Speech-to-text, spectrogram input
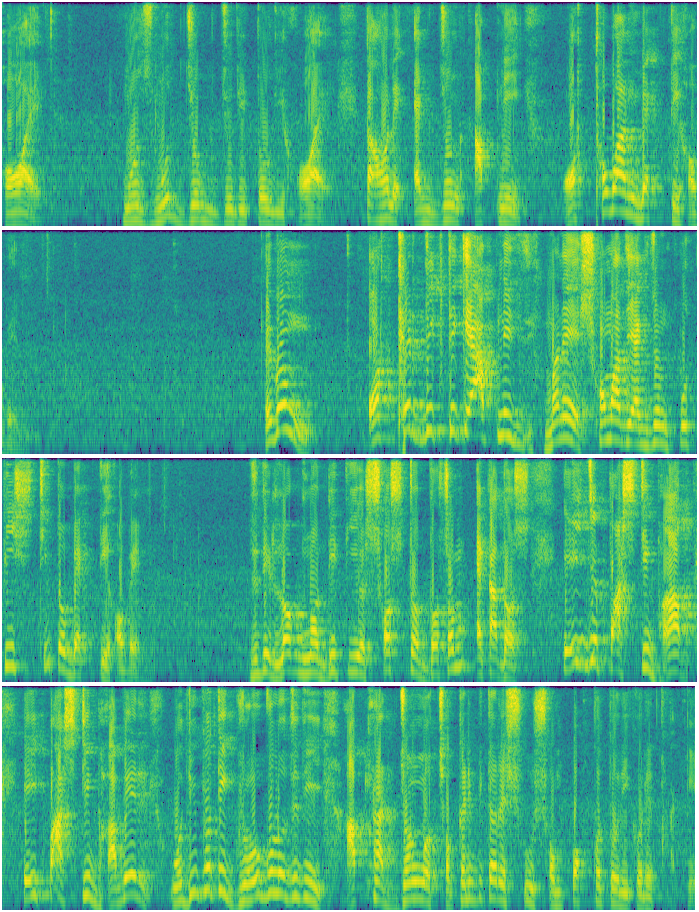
হয় মজবুত যোগ যদি তৈরি হয়, তাহলে একজন আপনি অর্থবান ব্যক্তি হবেন। এবং অর্থের দিক থেকে আপনি মানে সমাজে একজন প্রতিষ্ঠিত ব্যক্তি হবেন। যদি লগ্ন দ্বিতীয়, ষষ্ঠ, দশম, একাদশ, এই যে পাঁচটি ভাব, এই পাঁচটি ভাবের অধিপতি গ্রহগুলো যদি আপনার জন্ম ছকের ভিতরে সুসম্পর্ক তৈরি করে থাকে,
